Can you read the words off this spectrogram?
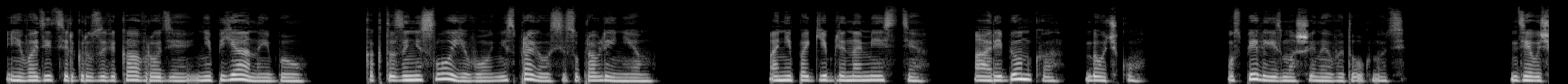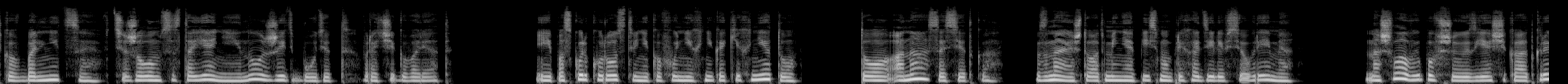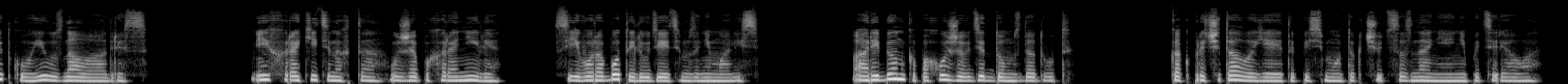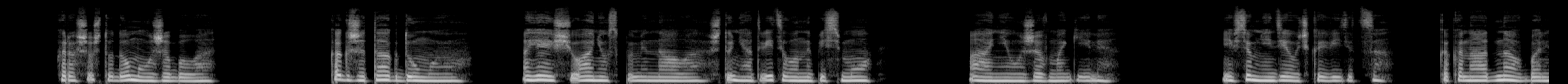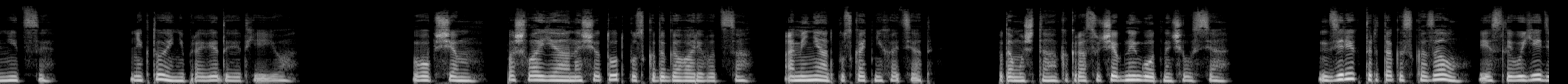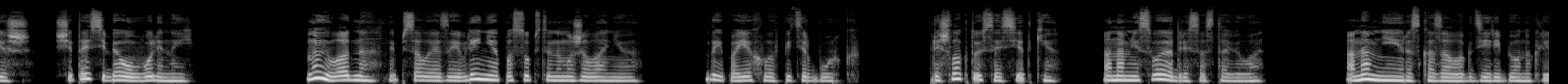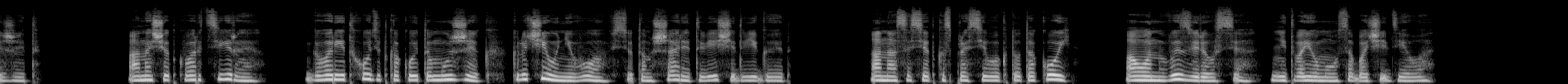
И водитель грузовика вроде не пьяный был. Как-то занесло его, не справился с управлением. Они погибли на месте, а ребенка, дочку, успели из машины вытолкнуть. Девочка в больнице, в тяжелом состоянии, но жить будет, врачи говорят. И поскольку родственников у них никаких нету, то она, соседка, зная, что от меня письма приходили все время, нашла выпавшую из ящика открытку и узнала адрес. Их Ракитиных-то уже похоронили, с его работой люди этим занимались. А ребенка, похоже, в детдом сдадут. Как прочитала я это письмо, так чуть сознание не потеряла. Хорошо, что дома уже была. Как же так, думаю? А я еще Аню вспоминала, что не ответила на письмо, а они уже в могиле. И все мне девочка видится, как она одна в больнице. Никто и не проведает ее. В общем, пошла я насчет отпуска договариваться, а меня отпускать не хотят, потому что как раз учебный год начался. Директор так и сказал, если уедешь, считай себя уволенной. Ну и ладно, написала я заявление по собственному желанию, да и поехала в Петербург. Пришла к той соседке. Она мне свой адрес оставила. Она мне и рассказала, где ребенок лежит. А насчет квартиры, говорит, ходит какой-то мужик, ключи у него, все там шарит, вещи двигает. Она соседка спросила, кто такой, а он вызверился, не твое, мол, собачье дело.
